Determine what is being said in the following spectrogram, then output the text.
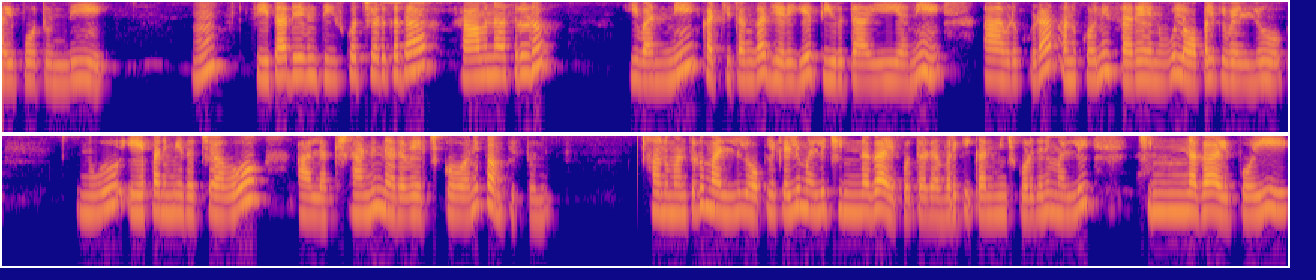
అయిపోతుంది. సీతాదేవిని తీసుకొచ్చాడు కదా రావణాసురుడు ఇవన్నీ ఖచ్చితంగా జరిగే తీరుతాయి అని ఆవిడ కూడా అనుకొని సరే నువ్వు లోపలికి వెళ్ళు. నువ్వు ఏ పని మీద వచ్చావో ఆ లక్ష్యాన్ని నెరవేర్చుకో అని పంపిస్తుంది. హనుమంతుడు మళ్ళీ లోపలికి వెళ్ళి మళ్ళీ చిన్నగా అయిపోతాడు. ఎవరికి కనిపించకూడదని మళ్ళీ చిన్నగా అయిపోయి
